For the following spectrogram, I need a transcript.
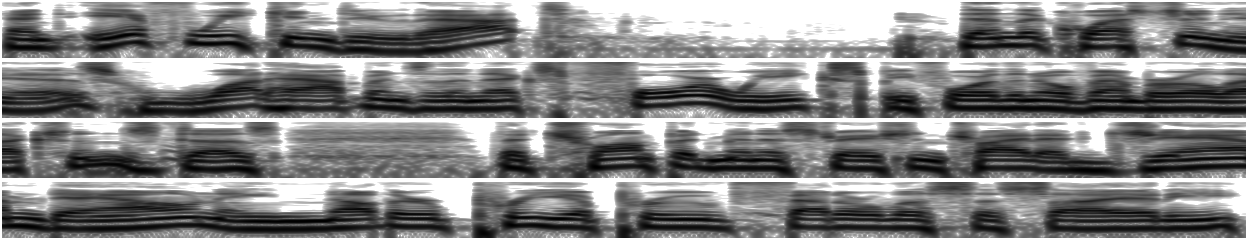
And if we can do that, then the question is what happens in the next four weeks before the November elections? Does the Trump administration try to jam down another pre approved Federalist Society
